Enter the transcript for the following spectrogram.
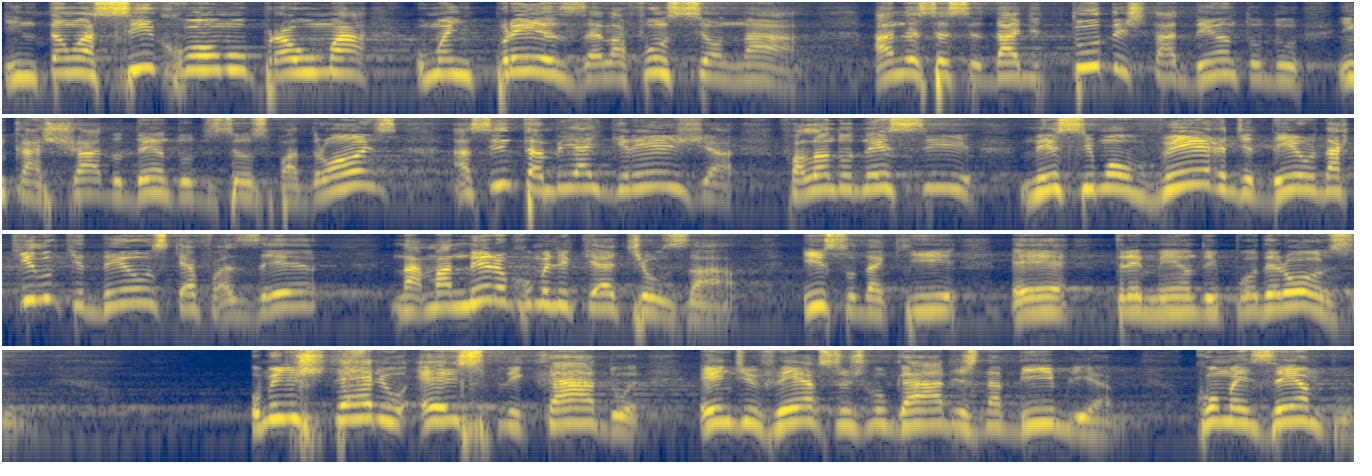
Então, assim como para uma, uma empresa ela funcionar, a necessidade, tudo está dentro do, encaixado dentro dos seus padrões, assim também a igreja, falando nesse, nesse mover de Deus, daquilo que Deus quer fazer, na maneira como Ele quer te usar. Isso daqui é tremendo e poderoso. O ministério é explicado em diversos lugares na Bíblia. Como exemplo,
